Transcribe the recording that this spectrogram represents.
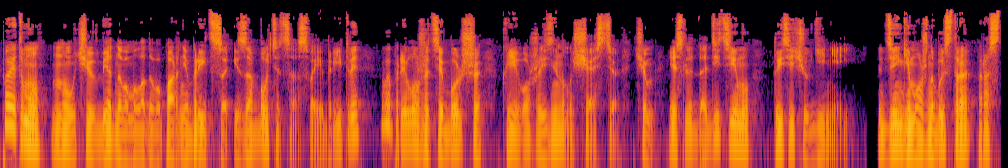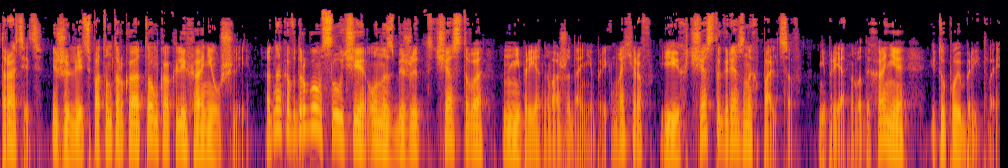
Поэтому, научив бедного молодого парня бриться и заботиться о своей бритве, вы приложите больше к его жизненному счастью, чем если дадите ему тысячу гиней. Деньги можно быстро растратить и жалеть потом только о том, как лихо они ушли. Однако в другом случае он избежит частого неприятного ожидания парикмахеров и их часто грязных пальцев, неприятного дыхания и тупой бритвы.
